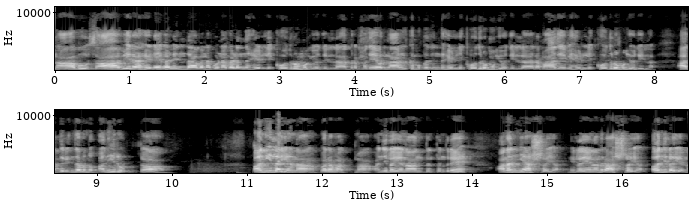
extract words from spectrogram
ನಾವು ಸಾವಿರ ಹೆಡೆಗಳಿಂದ ಅವನ ಗುಣಗಳನ್ನು ಹೇಳಲಿಕ್ಕೆ ಹೋದ್ರೂ ಮುಗಿಯುವುದಿಲ್ಲ. ಬ್ರಹ್ಮದೇವರ ನಾಲ್ಕು ಮುಖದಿಂದ ಹೇಳಲಿಕ್ಕೆ ಹೋದ್ರೂ ಮುಗಿಯುವುದಿಲ್ಲ. ರಮಾದೇವಿ ಹೇಳಲಿಕ್ಕೆ ಹೋದ್ರೂ ಮುಗಿಯುವುದಿಲ್ಲ. ಆದ್ದರಿಂದ ಅವನು ಅನಿರುಕ್ತ. ಅನಿಲಯನ ಪರಮಾತ್ಮ. ಅನಿಲಯನ ಅಂತಂತಂದ್ರೆ ಅನನ್ಯಾಶ್ರಯ, ನಿಲಯನ ಅಂದ್ರೆ ಆಶ್ರಯ, ಅನಿಲಯನ.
